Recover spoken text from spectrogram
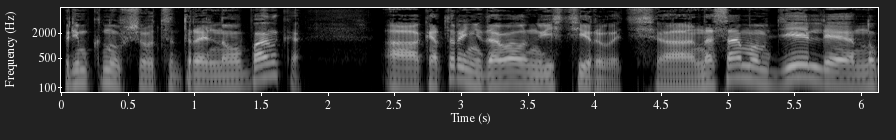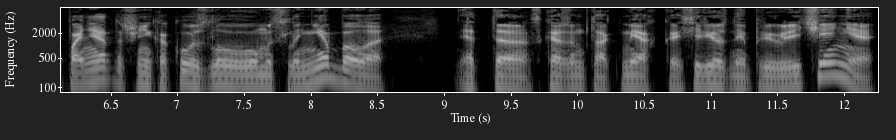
примкнувшего Центрального банка, а, который не давал инвестировать. А, на самом деле, ну, понятно, что никакого злого умысла не было. Это, скажем так, мягкое, серьезное преувеличение.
